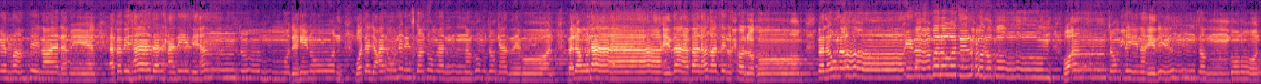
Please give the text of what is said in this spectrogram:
من رب العالمين. أفبهذا الحديث أنتم مدهنون وتجعلون رزقكم أنكم تكذبون فلولا إذا بلغت الحلقوم فلولا إذا بلغت الحلقوم وأنتم حينئذ تنظرون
